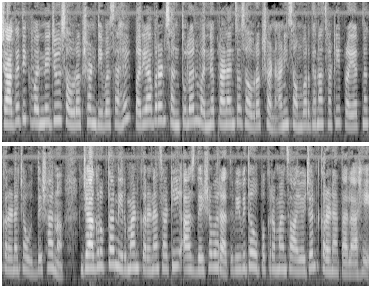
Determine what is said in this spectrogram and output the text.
जागतिक वन्यजीव संरक्षण दिवस आहे. पर्यावरण संतुलन वन्य प्राण्यांचं संरक्षण आणि संवर्धनासाठी प्रयत्न करण्याच्या उद्देशानं जागरूकता निर्माण करण्यासाठी आज देशभरात विविध उपक्रमांचं आयोजन करण्यात आलं आहे.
